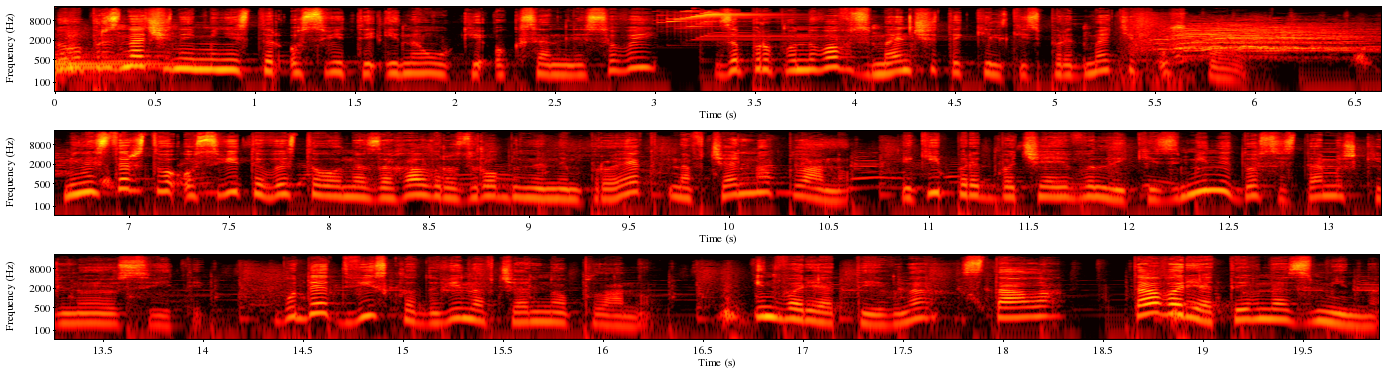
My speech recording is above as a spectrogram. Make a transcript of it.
Новопризначений міністр освіти і науки Оксен Лісовий запропонував зменшити кількість предметів у школах. Міністерство освіти виставило на загал розроблений ним проект навчального плану, який передбачає великі зміни до системи шкільної освіти. Буде дві складові навчального плану: інваріативна стала та варіативна змінна.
